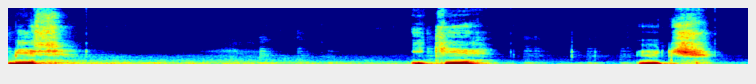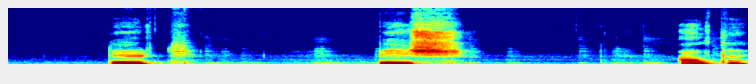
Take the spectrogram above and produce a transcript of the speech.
1 2 3 4 5 6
